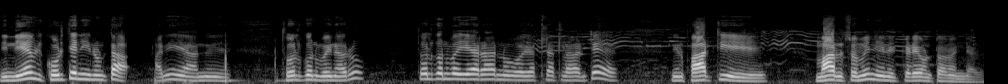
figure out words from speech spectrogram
నిన్నేమి కొడితే నేనుంటా అని అని తోలుకొని పోయినారు. తోలుకొని పోయారా? నువ్వు ఎట్లా ఎట్లా అంటే నేను పార్టీ మారన స్వామి నేను ఇక్కడే ఉంటాను అన్నాడు.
